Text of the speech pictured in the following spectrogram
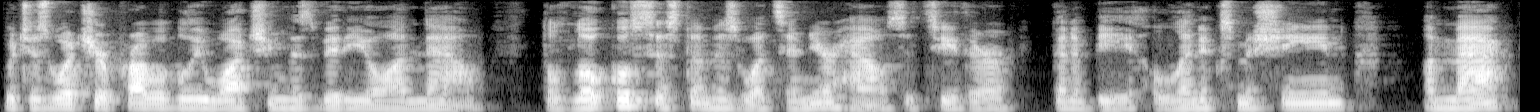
which is what you're probably watching this video on now. The local system is what's in your house. It's either going to be a Linux machine, a Mac,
